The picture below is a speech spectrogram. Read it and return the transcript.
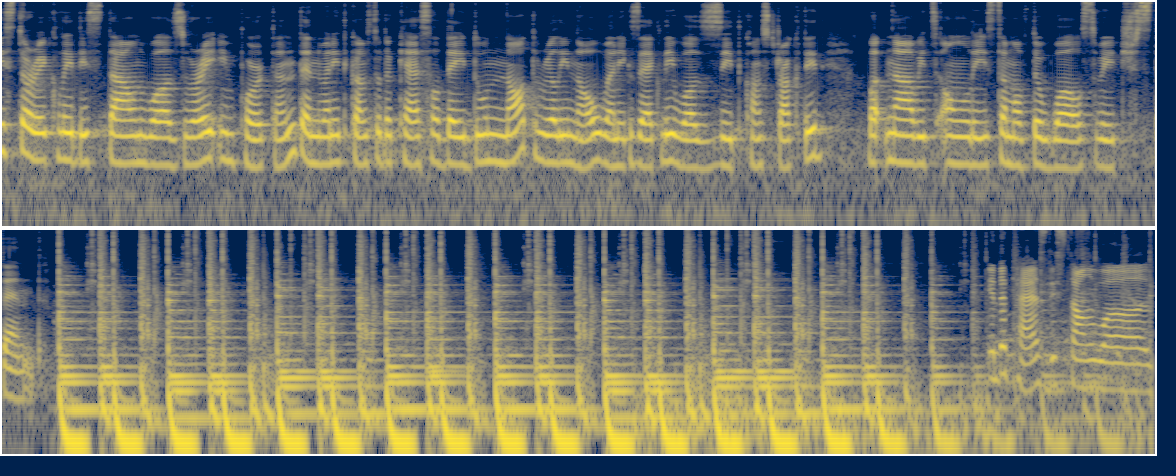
Historically, this town was very important, and when it comes to the castle, they do not really know when exactly was it constructed, but now it's only some of the walls which stand. In the past, this town was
